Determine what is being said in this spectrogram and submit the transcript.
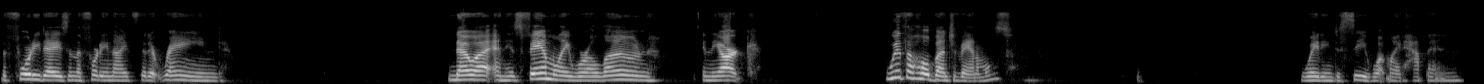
the 40 days and the 40 nights that it rained, Noah and his family were alone in the ark with a whole bunch of animals, waiting to see what might happen.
